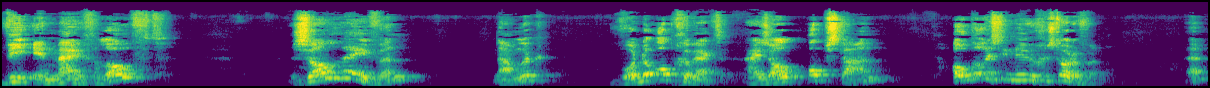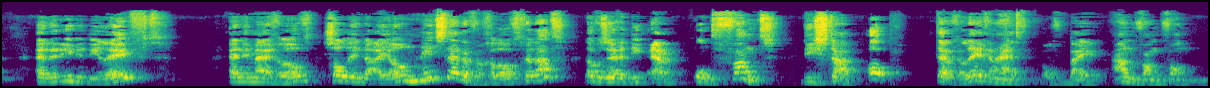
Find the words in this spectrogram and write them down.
wie in mij gelooft, zal leven, namelijk worden opgewekt. Hij zal opstaan, ook al is hij nu gestorven. En ieder die leeft en in mij gelooft, zal in de aion niet sterven. Gelooft ge dat? Dat wil zeggen, die er ontvangt, die staat op ter gelegenheid of bij aanvang van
